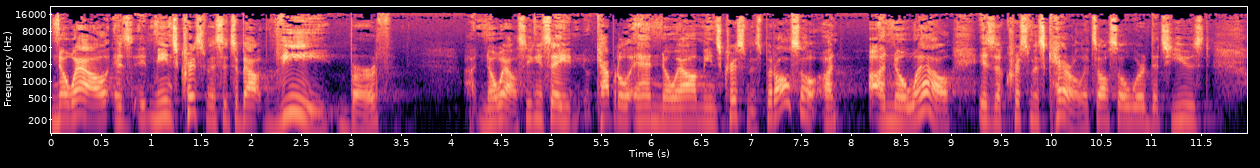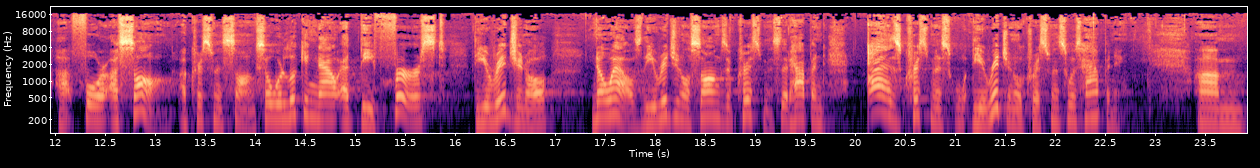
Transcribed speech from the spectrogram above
Noel is, it means Christmas. It's about the birth. Uh, Noel. So you can say capital N, Noel means Christmas, but also an a Noel is a Christmas carol. It's also a word that's used uh, for a song, a Christmas song. So we're looking now at the first, the original Noels, the original songs of Christmas that happened as Christmas, the original Christmas was happening. Um,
